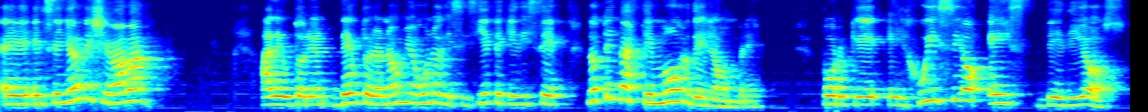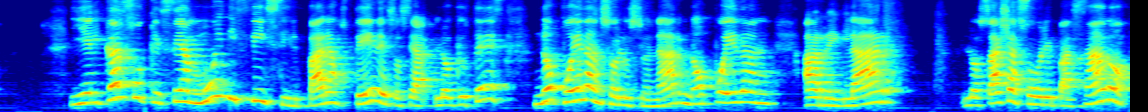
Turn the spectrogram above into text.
Eh, el Señor me llevaba a Deuteronomio 1.17 que dice, no tengas temor del hombre, porque el juicio es de Dios. Y el caso que sea muy difícil para ustedes, o sea, lo que ustedes no puedan solucionar, no puedan arreglar, los haya sobrepasado,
